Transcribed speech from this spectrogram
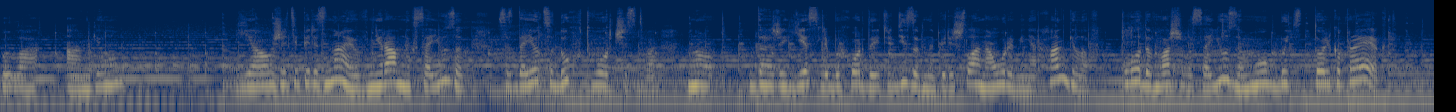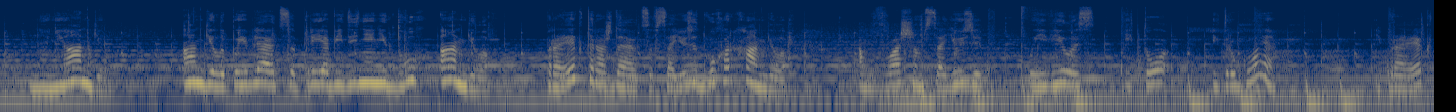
была ангелом. Я уже теперь знаю, в неравных союзах создается дух творчества, но даже если бы Хорда Этюдизовна перешла на уровень архангелов, плодом вашего союза мог быть только проект, но не ангел. Ангелы появляются при объединении двух ангелов. Проекты рождаются в союзе двух архангелов. А в вашем союзе появилось и то, и другое? И проект,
